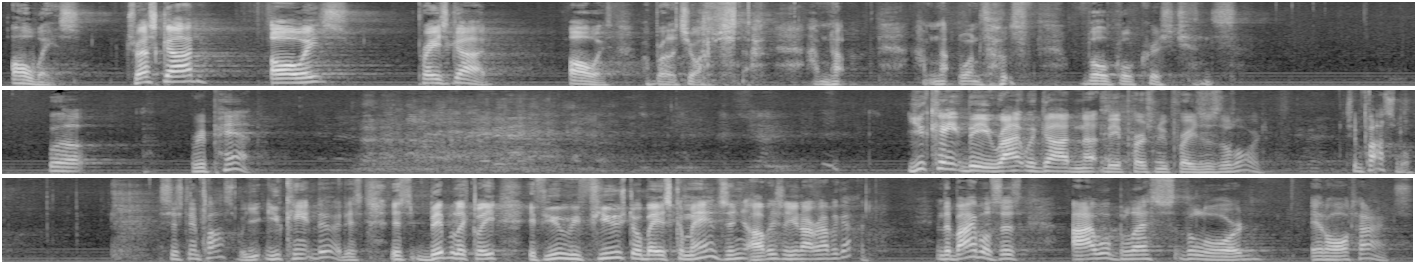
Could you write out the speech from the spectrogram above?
Always. Trust God, always. Praise God, always. Oh, Brother Joe, I'm, just not, I'm, not, I'm not one of those vocal Christians. Well, repent. You can't be right with God and not be a person who praises the Lord. It's impossible. It's just impossible. You, you can't do it. It's, it's, biblically, if you refuse to obey His commands, then obviously you're not right with God. And the Bible says, I will bless the Lord at all times.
